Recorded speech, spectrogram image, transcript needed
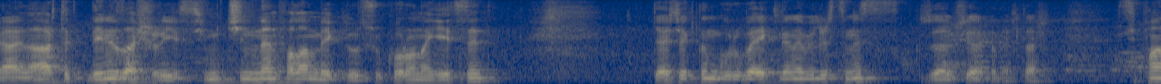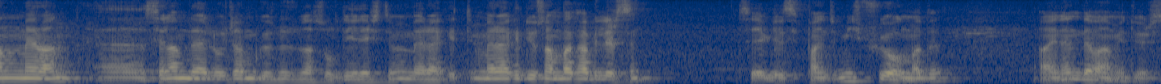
Yani artık deniz aşırıyız. Şimdi Çin'den falan bekliyoruz. Şu korona geçsin. Gerçekten gruba eklenebilirsiniz. Güzel bir şey arkadaşlar. Sipan Meran, e, selam değerli hocam. Gözünüz nasıl oldu? İyileşti mi? Merak ettim. Merak ediyorsan bakabilirsin. Sevgili Sipancım hiçbir şey olmadı. Aynen devam ediyoruz.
